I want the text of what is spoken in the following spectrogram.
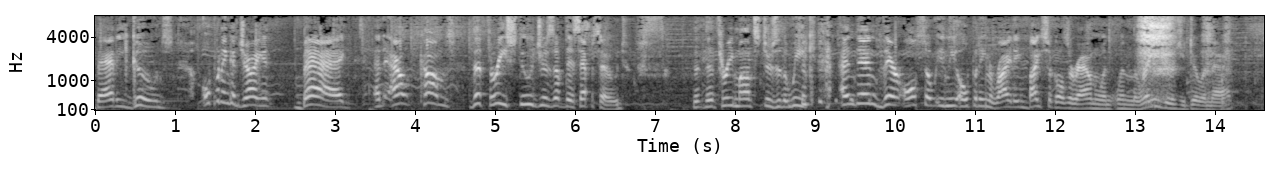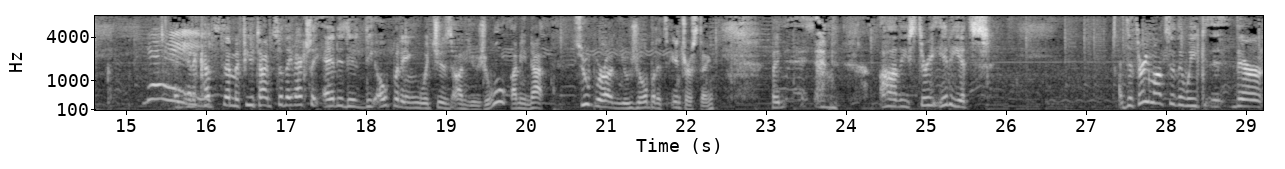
baddie goons opening a giant bag, and out comes the three stooges of this episode. The, the three monsters of the week, and then they're also in the opening riding bicycles around when, when the Rangers are doing that Yay! and it cuts them a few times. So they've actually edited the opening, which is unusual. I mean, not super unusual, but it's interesting. But and ah, these three idiots. The three months of the week, they're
